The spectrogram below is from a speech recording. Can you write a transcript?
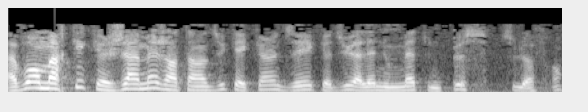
Avez-vous remarqué que jamais j'ai entendu quelqu'un dire que Dieu allait nous mettre une puce sur le front?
